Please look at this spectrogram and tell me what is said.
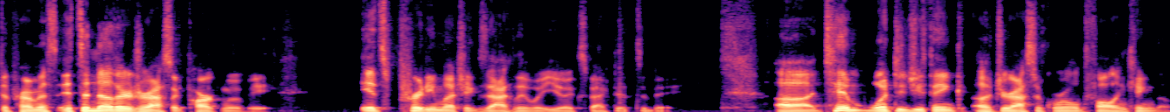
the premise? It's another Jurassic Park movie. It's pretty much exactly what you expect it to be. Uh, Tim, what did you think of Jurassic World: Fallen Kingdom?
